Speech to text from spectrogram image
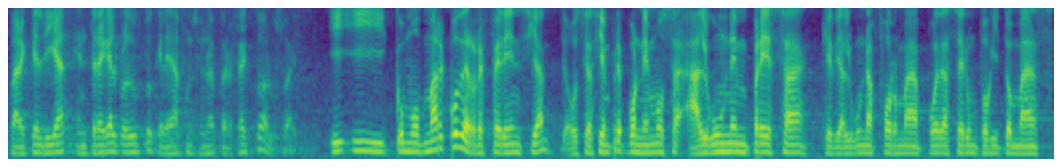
para que él diga, entrega el producto que le da a funcionar perfecto al usuario. Y, y como marco de referencia, o sea, siempre ponemos a alguna empresa que de alguna forma pueda ser un poquito más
